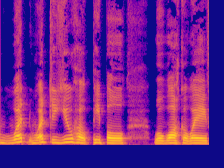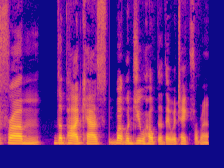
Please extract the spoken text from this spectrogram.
What what do you hope people will walk away from the podcast? What would you hope that they would take from it?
